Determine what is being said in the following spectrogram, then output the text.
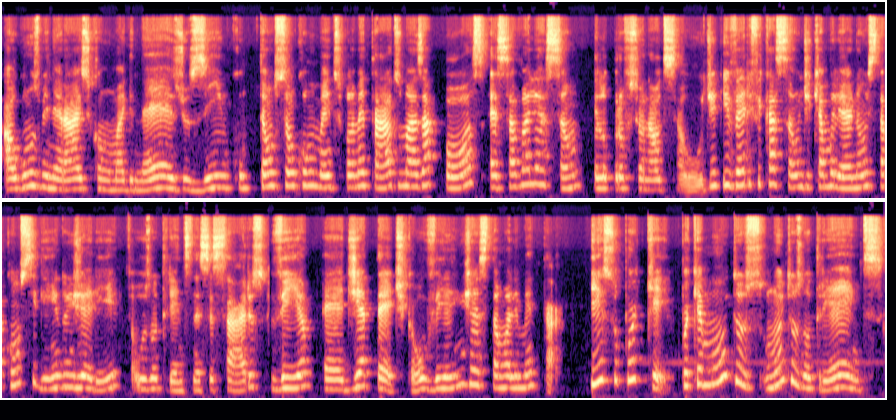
alguns minerais como magnésio, zinco, então são comumente suplementados, mas após essa avaliação pelo profissional de saúde e verificação de que a mulher não está conseguindo ingerir os nutrientes necessários via é, dietética ou via ingestão alimentar. Isso por quê? Porque muitos, muitos nutrientes,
